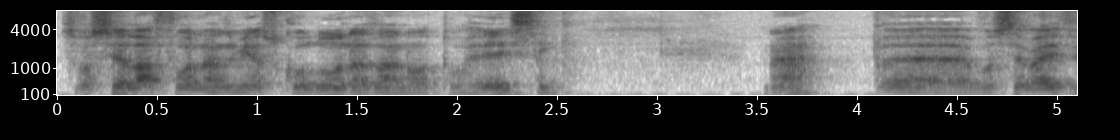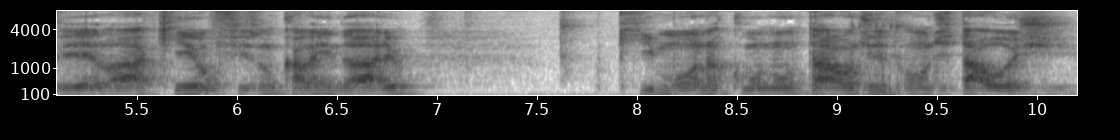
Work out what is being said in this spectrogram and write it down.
Se você lá for nas minhas colunas lá no Auto Racing, né? É, você vai ver lá que eu fiz um calendário que Mônaco não está onde onde está hoje,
